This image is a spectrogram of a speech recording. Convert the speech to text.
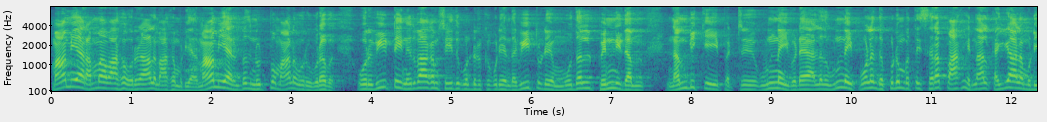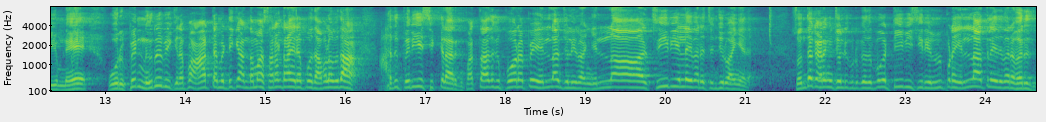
மாமியார் அம்மாவாக ஒரு நாளும் ஆக முடியாது. மாமியார் என்பது நுட்பமான ஒரு உறவு. ஒரு வீட்டை நிர்வாகம் செய்து கொண்டிருக்கக்கூடிய அந்த வீட்டுடைய முதல் பெண்ணிடம் நம்பிக்கையை பெற்று உன்னை விட அல்லது உன்னை போல இந்த குடும்பத்தை சிறப்பாக என்னால் கையாள முடியும்னே ஒரு பெண் நிரூபிக்கிறப்ப ஆட்டோமேட்டிக்காக அந்தமாக சரண்டர் ஆகிற போது அவ்வளவுதான். அது பெரிய சிக்கலாக இருக்குது பத்தாவதுக்கு போகிறப்ப எல்லாம் சொல்லிடுவாங்க. எல்லா சீரியல்லையும் வேறு செஞ்சுருவாங்க அதை. சொந்தக்காரங்க சொல்லி கொடுக்கறது போக டிவி சீரியல் உட்பட எல்லாத்துலையும் இது வேறு வருது.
